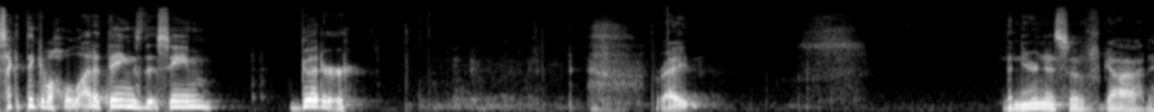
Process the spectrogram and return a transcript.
Because I could think of a whole lot of things that seem gooder. right? The nearness of God.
